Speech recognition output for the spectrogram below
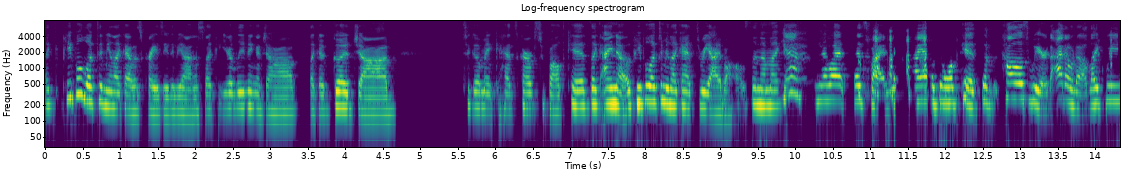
Like, people looked at me like I was crazy, to be honest. Like, you're leaving a job, like a good job, to go make headscarves for bald kids. Like, I know people looked at me like I had three eyeballs. And I'm like, yeah, you know what? That's fine. I have a bald kids. So call us weird. I don't know. Like, we,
